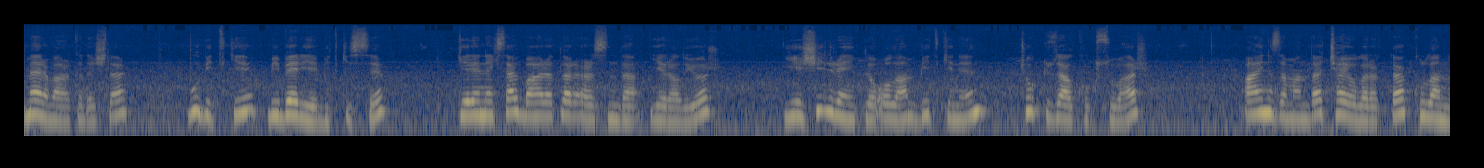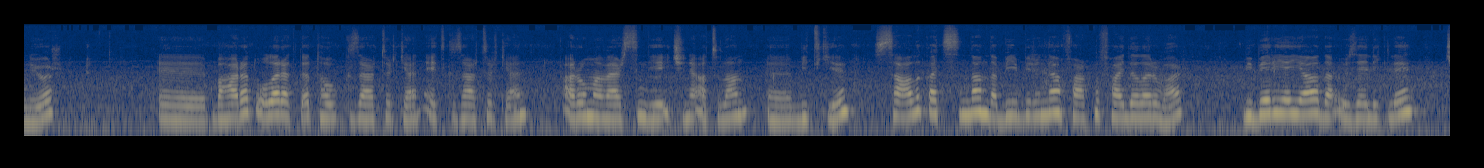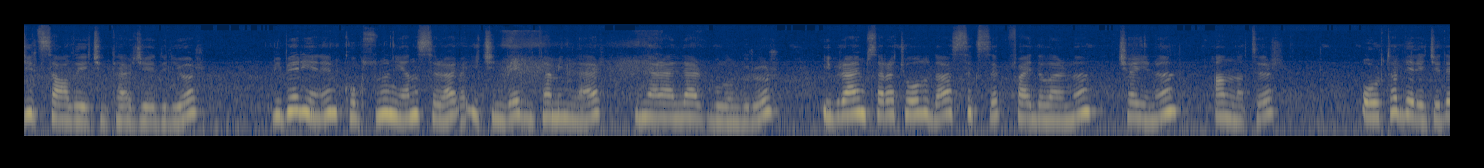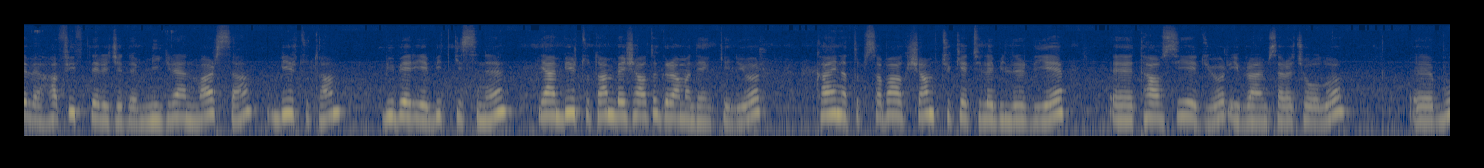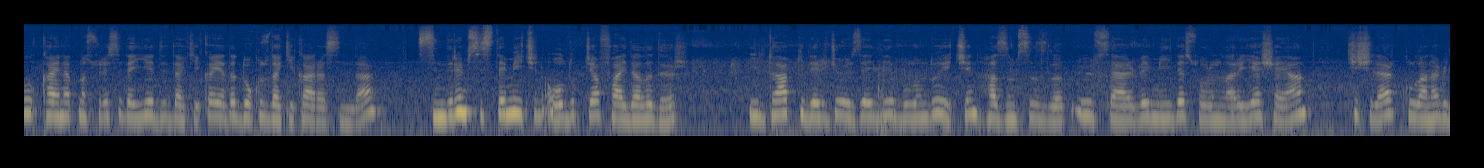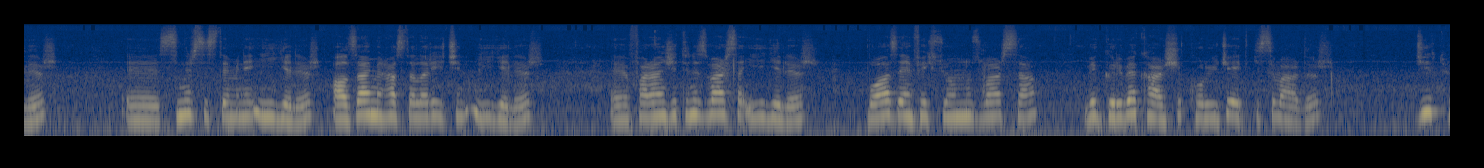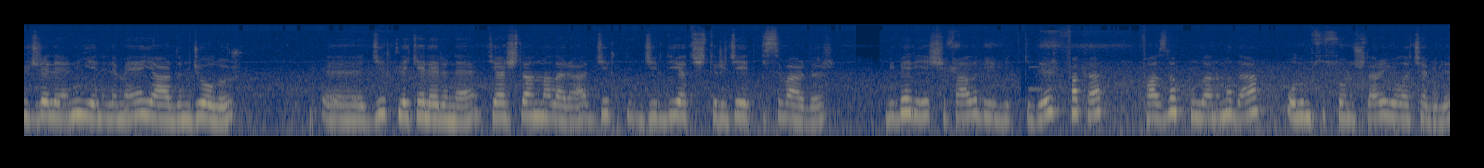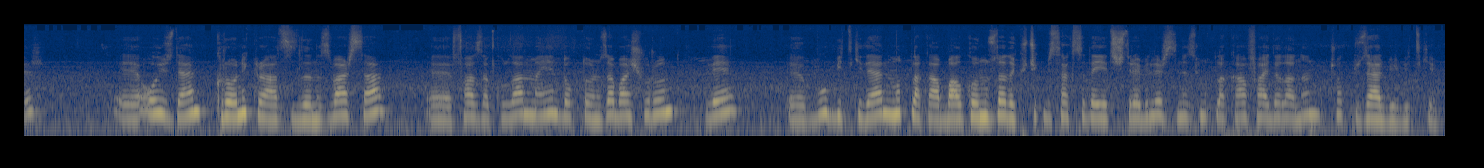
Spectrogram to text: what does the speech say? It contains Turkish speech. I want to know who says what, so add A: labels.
A: Merhaba arkadaşlar. Bu bitki biberiye bitkisi. Geleneksel baharatlar arasında yer alıyor. Yeşil renkli olan bitkinin çok güzel kokusu var. Aynı zamanda çay olarak da kullanılıyor. Ee, baharat olarak da tavuk kızartırken, et kızartırken aroma versin diye içine atılan e, bitki. Sağlık açısından da birbirinden farklı faydaları var. Biberiye yağı da özellikle cilt sağlığı için tercih ediliyor. Biberiyenin kokusunun yanı sıra içinde vitaminler, mineraller bulundurur. İbrahim Saraçoğlu da sık sık faydalarını, çayını anlatır. Orta derecede ve hafif derecede migren varsa bir tutam biberiye bitkisini yani bir tutam 5-6 grama denk geliyor. Kaynatıp sabah akşam tüketilebilir diye e, tavsiye ediyor İbrahim Saraçoğlu. E, bu kaynatma süresi de 7 dakika ya da 9 dakika arasında. Sindirim sistemi için oldukça faydalıdır. İltihap giderici özelliği bulunduğu için hazımsızlık, ülser ve mide sorunları yaşayan kişiler kullanabilir. E, sinir sistemine iyi gelir. Alzheimer hastaları için iyi gelir. E, faranjitiniz varsa iyi gelir. Boğaz enfeksiyonunuz varsa ve gribe karşı koruyucu etkisi vardır cilt hücrelerini yenilemeye yardımcı olur. Ee, cilt lekelerine, yaşlanmalara, cilt, cildi yatıştırıcı etkisi vardır. Biberiye şifalı bir bitkidir fakat fazla kullanımı da olumsuz sonuçlara yol açabilir. Ee, o yüzden kronik rahatsızlığınız varsa e, fazla kullanmayın, doktorunuza başvurun ve e, bu bitkiden mutlaka balkonunuzda da küçük bir saksıda yetiştirebilirsiniz. Mutlaka faydalanın. Çok güzel bir bitki.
